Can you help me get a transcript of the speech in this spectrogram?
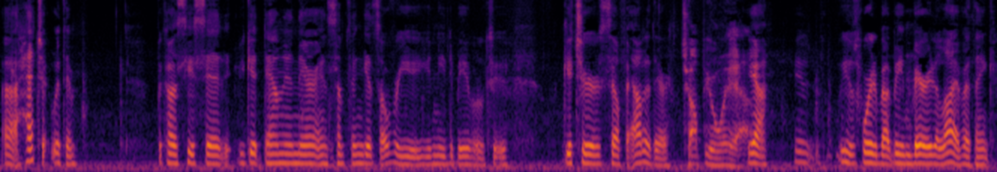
a hatchet with him because he said if you get down in there and something gets over you, you need to be able to get yourself out of there. Chop your way out. Yeah, he, he was worried about being buried alive. I think.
